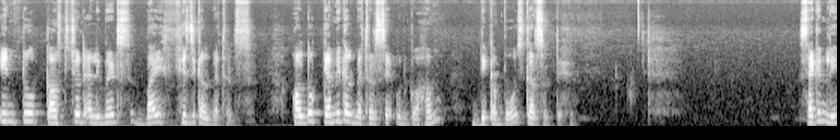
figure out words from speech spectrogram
into constituent elements by physical methods although chemical method से उनको हम डिकम्पोज कर सकते हैं। सेकेंडली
